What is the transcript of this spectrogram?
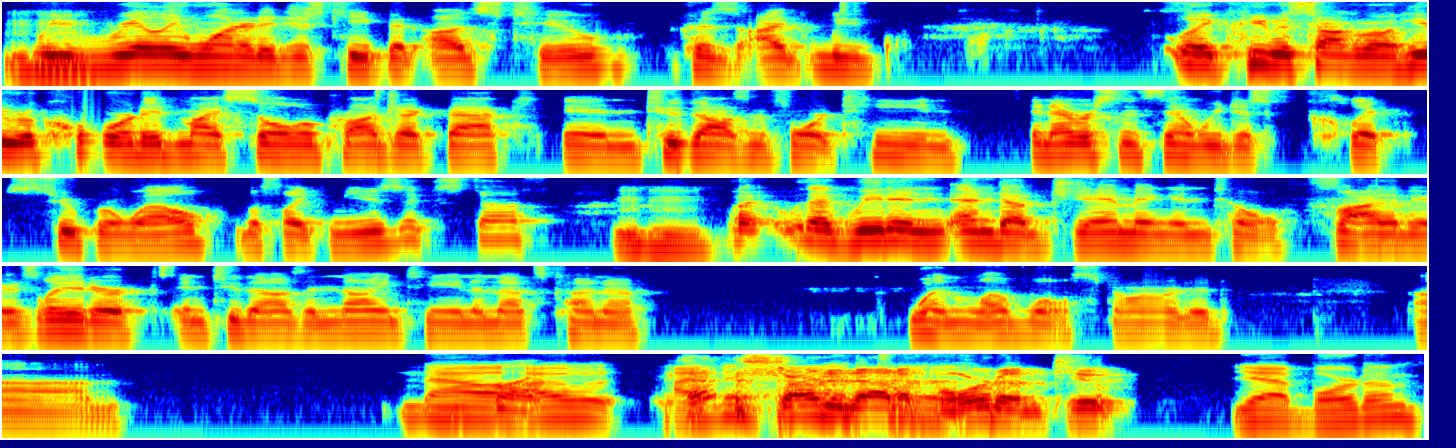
we Mhm. really wanted to just keep it us two because I we like he was talking about he recorded my solo project back in 2014 and ever since then we just clicked super well with like music stuff Mhm. but like we didn't end up jamming until five years later in 2019 and that's kind of when lovewell started um Now But- I w- It I've kind been of started out to- of boredom too. Yeah, boredom.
